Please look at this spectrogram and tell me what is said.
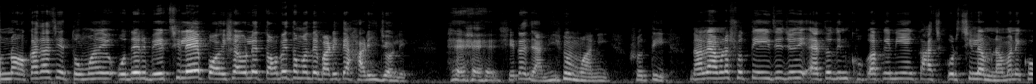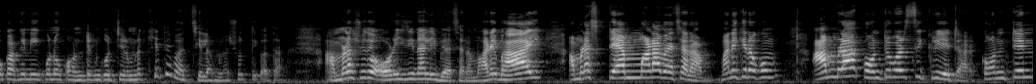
অন্য অকাজ আছে? তোমাদের ওদের বেচলে পয়সা হলে তবে তোমাদের বাড়িতে হাড়ি জ্বলে হ্যাঁ হ্যাঁ হ্যাঁ, সেটা জানিও মানি সত্যি। নাহলে আমরা সত্যি এই যে যদি এতদিন খোকাকে নিয়ে কাজ করছিলাম না মানে খোকাকে নিয়ে কোনো কন্টেন্ট করছিলাম না খেতে পাচ্ছিলাম না সত্যি কথা। আমরা শুধু অরিজিনালি বেচারাম। আরে ভাই আমরা স্ট্যাম্প মারা বেচারাম। মানে কীরকম? আমরা কন্ট্রোভার্সি ক্রিয়েটার কন্টেন্ট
